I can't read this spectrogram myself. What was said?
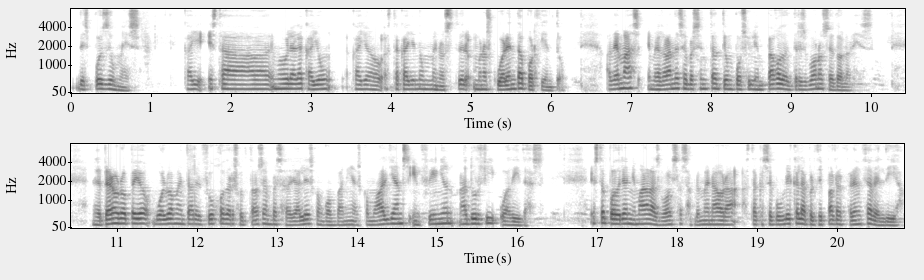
después de un mes. Esta inmobiliaria cayó, cayó, está cayendo un menos, menos 40%. Además, Evergrande se presenta ante un posible impago de tres bonos de dólares. En el plano europeo, vuelve a aumentar el flujo de resultados empresariales con compañías como Allianz, Infineon, Naturgy o Adidas. Esto podría animar a las bolsas a primera hora hasta que se publique la principal referencia del día,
